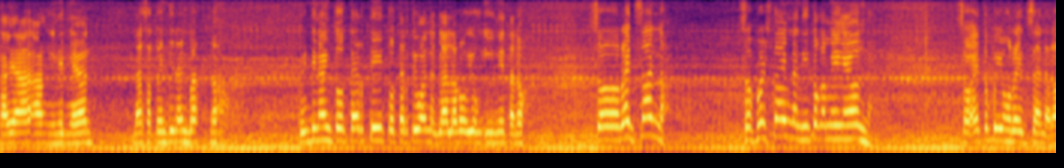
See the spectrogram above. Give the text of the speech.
kaya ang init ngayon. Nasa 29 ba? No. 29 to 30 to 31 naglalaro yung init ano. So Red Sun. So first time nandito kami ngayon. So ito po yung Red Sun ano.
